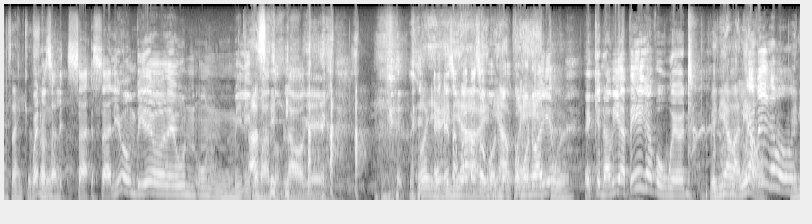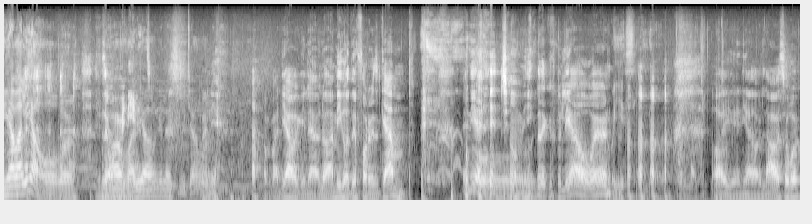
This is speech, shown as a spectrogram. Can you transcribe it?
no, saben qué Bueno, hacer. sali- sa- salió un video de un, un milico Ah, más sí. doblado que. Oye, Esa venía- pasó, po, venía no- como no había. weón. Es que no había pega, pues, weón. Venía baleado. Po, weón. venía baleado, weón. Weón venía- baleado que la chucha, weón. Venía variado que la- los amigos de Forrest Gump. Venía hecho mierda, culiao, weón. Oye, sí, weón. Oye, venía doblado ese weón.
